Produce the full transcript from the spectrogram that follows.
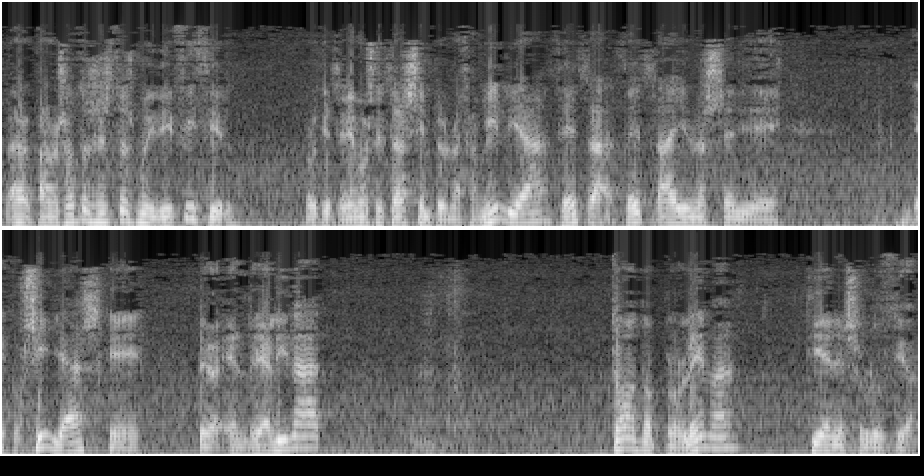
claro, para nosotros esto es muy difícil, porque tenemos detrás siempre una familia, etcétera, etcétera, hay una serie de, de cosillas que, pero en realidad todo problema tiene solución,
